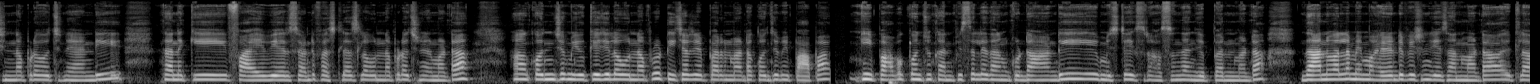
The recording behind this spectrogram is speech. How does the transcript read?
చిన్నప్పుడే వచ్చినాయండి. తనకి ఫైవ్ ఇయర్స్ అంటే ఫస్ట్ క్లాస్లో ఉన్నప్పుడు వచ్చినాయి అనమాట కొంచెం యూకేజీలో ఉన్నప్పుడు టీచర్ చెప్పారనమాట కొంచెం మీ పాప మీ పాప కొంచెం కనిపిస్తలేదు అనుకుంటా అండి మిస్టేక్స్ రాస్తుంది అని చెప్పారనమాట దానివల్ల మేము ఐడెంటిఫికేషన్ చేసాం అనమాట ఇట్లా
